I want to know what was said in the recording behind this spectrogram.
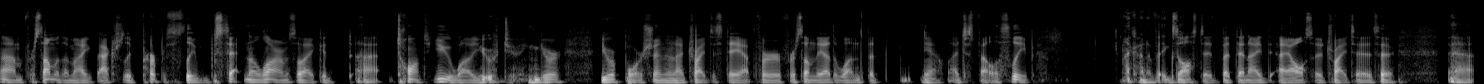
um, for some of them. I actually purposely set an alarm so I could uh, taunt you while you were doing your your portion, and I tried to stay up for for some of the other ones, but yeah, I just fell asleep. I kind of exhausted, but then I I also tried to to uh,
